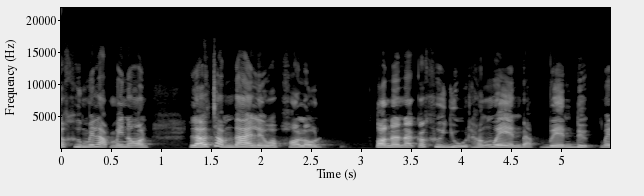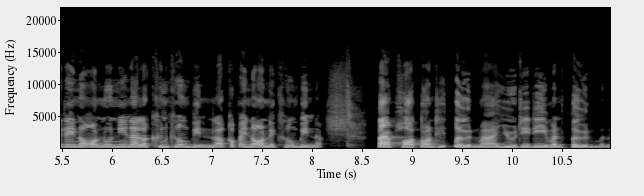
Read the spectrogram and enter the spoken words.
ก็คือไม่หลับไม่นอน แล้วจำได้เลยว่าพอเราตอนนั้นอะก็คืออยู่ทั้งเวรแบบเวรดึกไม่ได้นอนนู่นนี่นั่นแล้วขึ้นเครื่องบิน แล้วก็ไปนอนในเครื่องบินอะ แต่พอตอนที่ตื่นมาอยู่ดีๆ มันตื่นเหมือน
